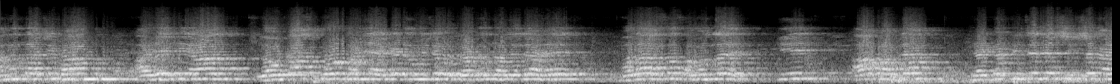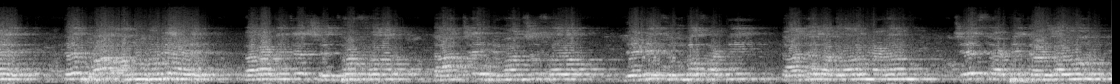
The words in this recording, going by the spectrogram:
आनंदाची बाब आहे की आज लवकर स्पोर्ट आणि अकॅडमीचे उद्घाटन झालेले आहे. मला असं समजलंय की आप आपल्या फॅकल्टीचे जे शिक्षक आहेत ते फार अनुभवी आहेत. कराटेचे श्रीधर सर डान्सचे हिमांशू सर लेडीज झुंबासाठी काजल अग्रवाल मॅडम चेससाठी जळगावून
